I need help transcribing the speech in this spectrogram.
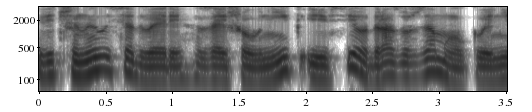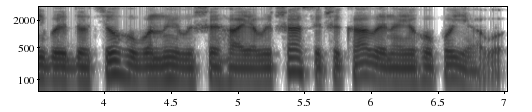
Відчинилися двері, зайшов Нік, і всі одразу ж замовкли, ніби до цього вони лише гаяли час і чекали на його появу.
